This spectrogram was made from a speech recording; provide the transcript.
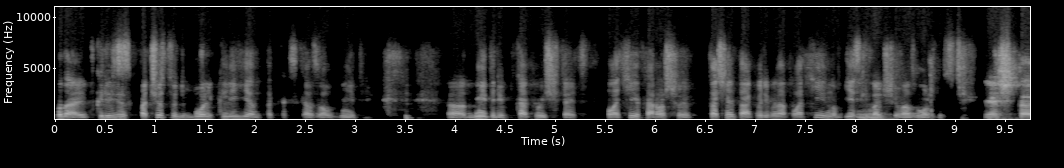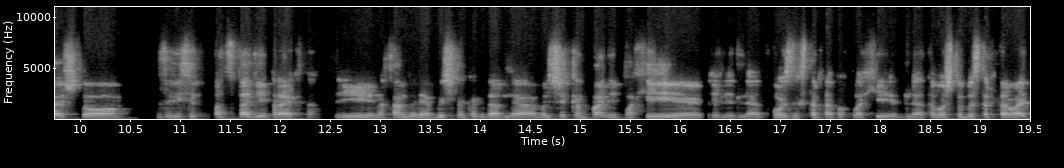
Ну да, и в кризис почувствовать боль клиента, как сказал Дмитрий. Э, Дмитрий, как вы считаете, плохие, хорошие? Точнее так, времена плохие, но есть ли большие возможности? Я считаю, что зависит от стадии проекта. И на самом деле обычно, когда для больших компаний плохие или для поздних стартапов плохие, для того, чтобы стартовать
